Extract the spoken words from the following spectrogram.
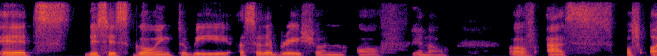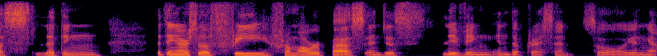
it's this is going to be a celebration of you know of us of us letting letting ourselves free from our past and just living in the present so yun nga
